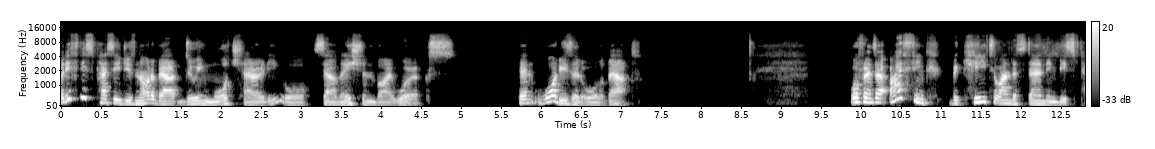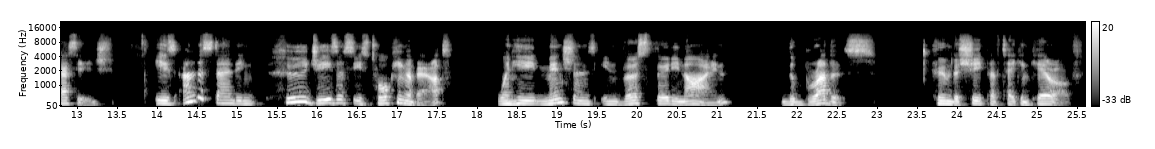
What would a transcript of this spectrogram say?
But if this passage is not about doing more charity or salvation by works, then what is it all about? Well, friends, I think the key to understanding this passage is understanding who Jesus is talking about when he mentions in verse 39 the brothers whom the sheep have taken care of.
